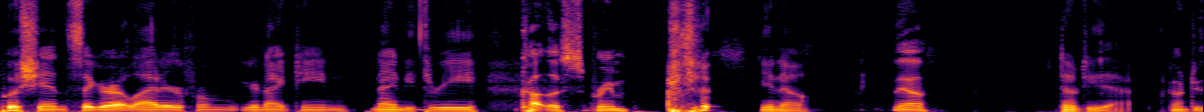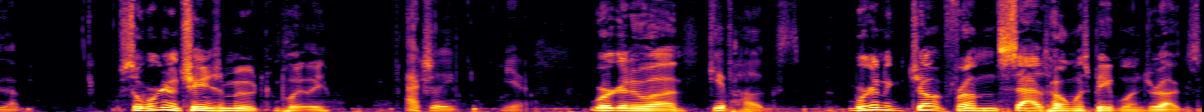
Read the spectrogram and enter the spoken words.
push-in cigarette lighter from your 1993. Cutlass Supreme. You know, Yeah. don't do that. Don't do that. So we're gonna change the mood completely. Actually, yeah. We're gonna uh, give hugs. we're gonna jump from sad homeless people and drugs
